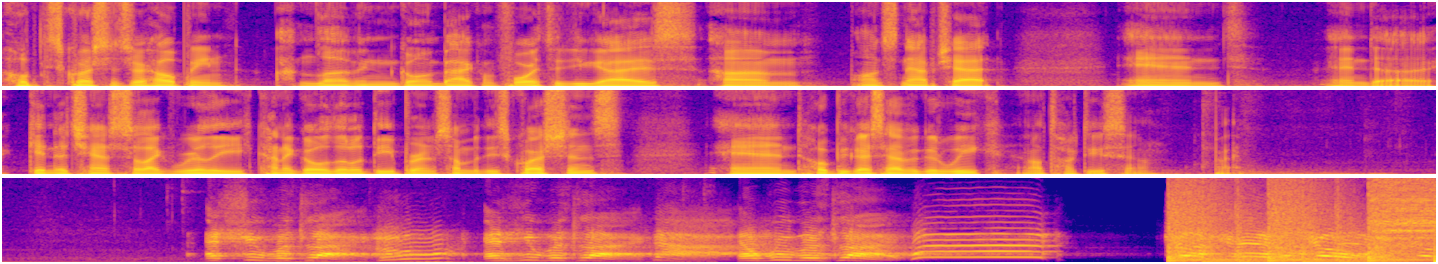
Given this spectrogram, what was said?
hope these questions are helping. I'm loving going back and forth with you guys um, on Snapchat and and uh, getting a chance to like really kind of go a little deeper in some of these questions. And hope you guys have a good week. And I'll talk to you soon. Bye. And she was like, Who? And he was like, Nah. And we was like, What? Just.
